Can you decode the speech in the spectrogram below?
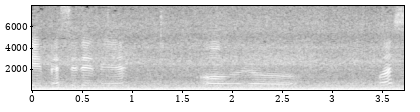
के पैसे देने हैं। और बस।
